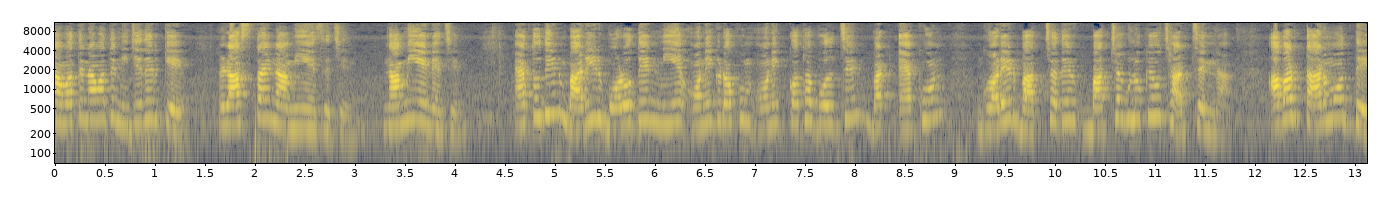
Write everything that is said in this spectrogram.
নামাতে নামাতে নিজেদেরকে রাস্তায় নামিয়ে এসেছেন, নামিয়ে এনেছেন। এতদিন বাড়ির বড়দের নিয়ে অনেক রকম অনেক কথা বলছেন বাট এখন ঘরের বাচ্চাদের, বাচ্চাগুলোকেও ছাড়ছেন না। আবার তার মধ্যে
